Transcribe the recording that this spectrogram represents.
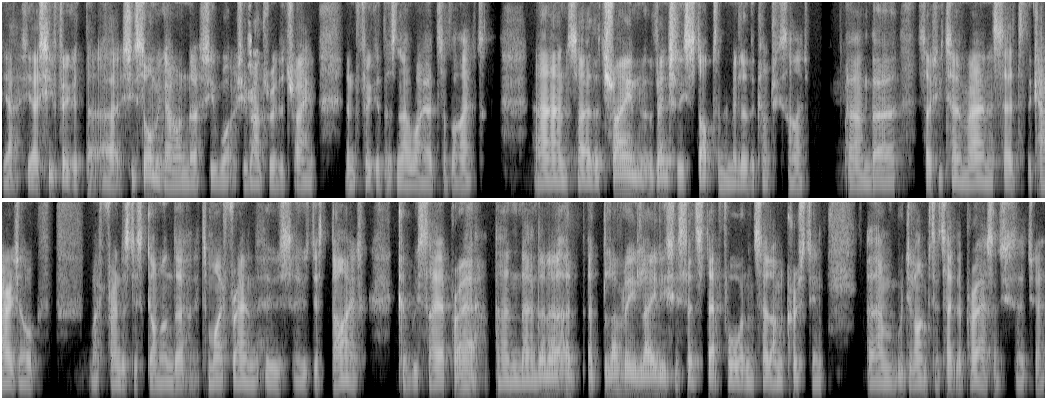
yeah, yeah. She figured that uh, she saw me go under. She she ran through the train and figured there's no way I'd survived. And so the train eventually stopped in the middle of the countryside. And uh, so she turned around and said to the carriage, "Oh, my friend has just gone under. It's my friend who's who's just died. Could we say a prayer?" And uh, then a, a, lovely lady, she said, stepped forward and said, "I'm a Christian. Um, would you like me to take the prayers?" And she said, "Yeah."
